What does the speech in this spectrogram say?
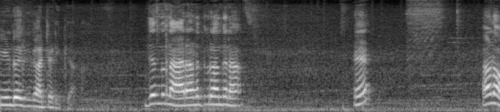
വീണ്ടും അതിൽ കാറ്റടിക്കുക. ഇതെന്താ നാരായണത്ത് ഭ്രാന്തനാ? ഏ? ആണോ?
